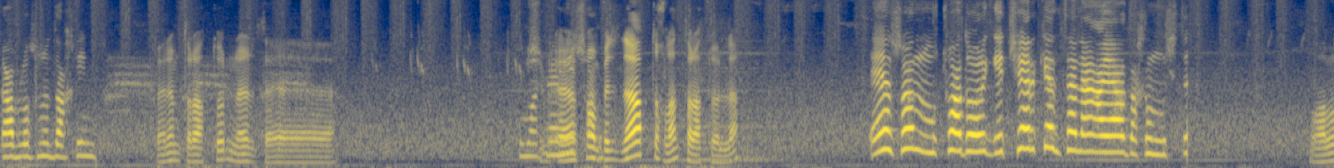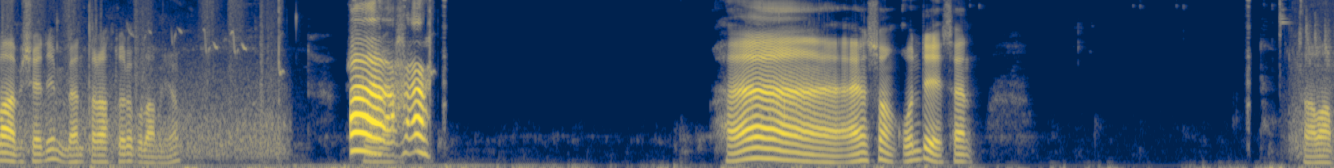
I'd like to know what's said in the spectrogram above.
Kablosunu takayım. Benim traktör nerede? Bu Şimdi en son biz ne yaptık lan traktörle? En son mutfağa doğru geçerken sen ayağa takılmıştı. Vallahi bir şey diyeyim mi? Ben traktörü bulamıyorum. Ah ah. He, en son Gundi sen Tamam.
